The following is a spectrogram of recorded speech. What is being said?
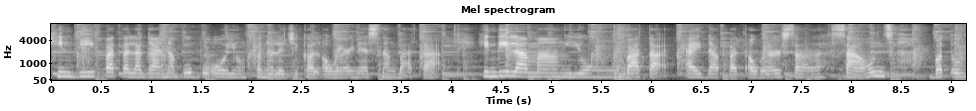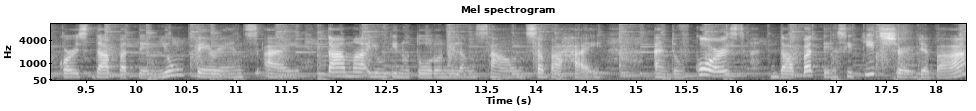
Hindi pa talaga nabubuo yung phonological awareness ng bata. Hindi lamang yung bata ay dapat aware sa sounds, but of course, dapat din yung parents ay tama yung tinuturo nilang sound sa bahay. And of course, dapat din si teacher, ba?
